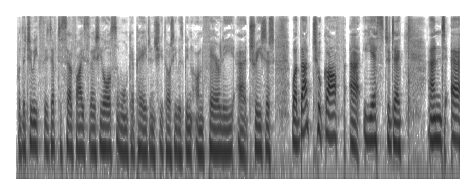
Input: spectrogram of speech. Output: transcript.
but the two weeks he'd have to self isolate, he also won't get paid, and she thought he was being unfairly uh, treated. Well, that took off uh, yesterday, and uh,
